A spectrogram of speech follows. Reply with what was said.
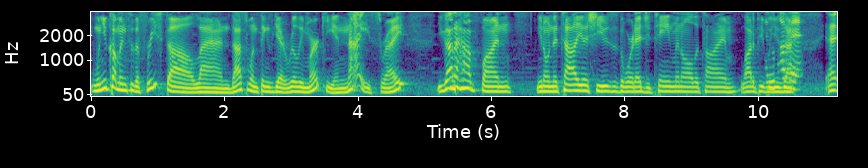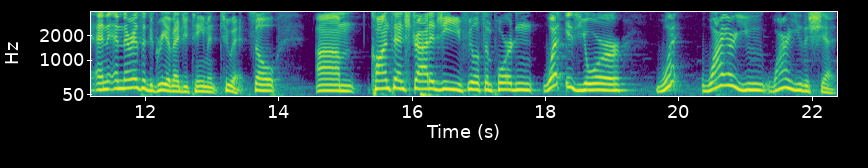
when you come into the freestyle land, that's when things get really murky and nice, right? You got to mm-hmm. have fun. You know, Natalia, she uses the word edutainment all the time. A lot of people use that. It and, and, and there is a degree of edutainment to it. So, um, content strategy, you feel it's important. What is your what? Why are you? Why are you the shit?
